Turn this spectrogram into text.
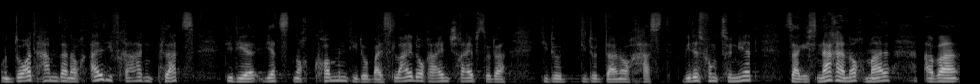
Und dort haben dann auch all die Fragen Platz, die dir jetzt noch kommen, die du bei Slido reinschreibst oder die du, die du da noch hast. Wie das funktioniert, sage ich nachher nochmal, aber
